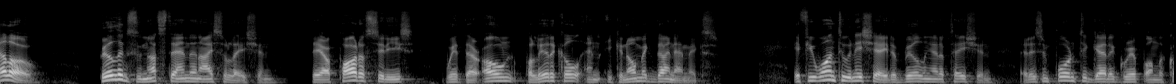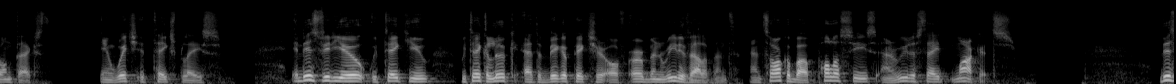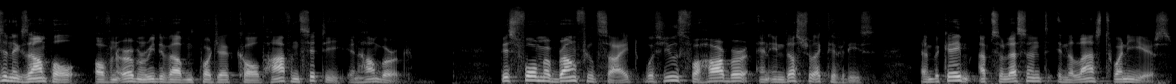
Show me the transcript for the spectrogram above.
Hello! Buildings do not stand in isolation. They are part of cities with their own political and economic dynamics. If you want to initiate a building adaptation, it is important to get a grip on the context in which it takes place. In this video, we take, you, we take a look at the bigger picture of urban redevelopment and talk about policies and real estate markets. This is an example of an urban redevelopment project called Hafen City in Hamburg. This former brownfield site was used for harbor and industrial activities and became obsolescent in the last 20 years.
